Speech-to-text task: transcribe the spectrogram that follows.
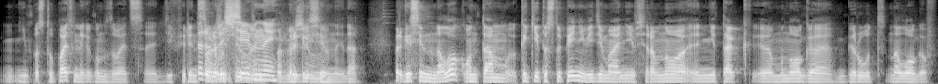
не поступательный, как он называется, дифференцированный. Прогрессивный. Прогрессивный, да. Прогрессивный налог, он там какие-то ступени, видимо, они все равно не так много берут налогов.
